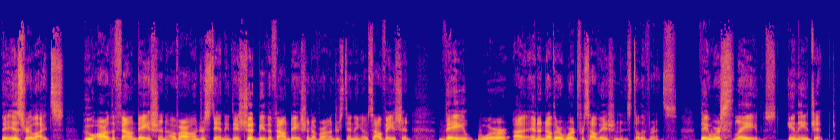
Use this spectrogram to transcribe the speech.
The Israelites who are the foundation of our understanding. They should be the foundation of our understanding of salvation. They were, uh, and another word for salvation is deliverance. They were slaves in Egypt,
